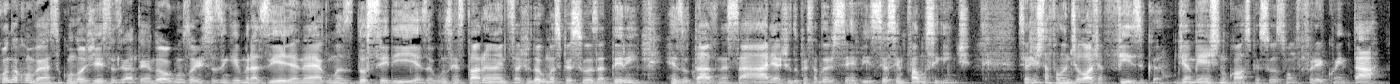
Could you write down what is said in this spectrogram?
Quando eu converso com lojistas, eu atendo alguns lojistas aqui em Brasília, né? Algumas docerias, alguns restaurantes, ajudo algumas pessoas a terem resultados nessa área, ajudo prestadores de serviços. Eu sempre falo o seguinte: se a gente está falando de loja física, de ambiente no qual as pessoas vão frequentar,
